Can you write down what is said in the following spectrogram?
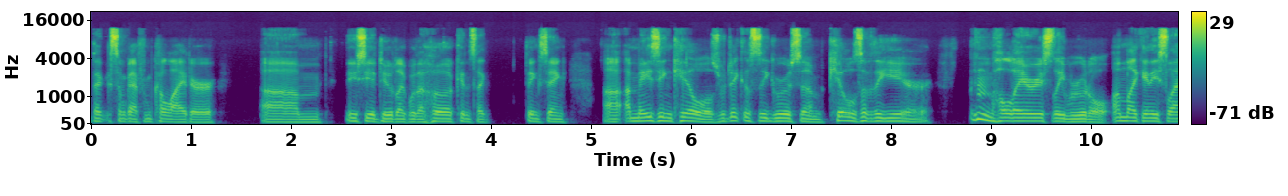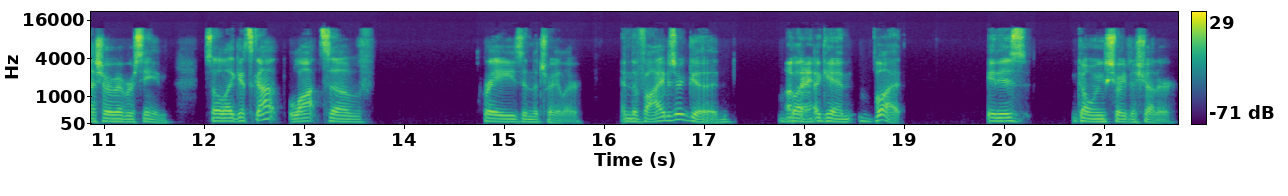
like some guy from Collider. Um, you see a dude like with a hook and it's like things saying, uh, amazing kills, ridiculously gruesome, kills of the year, hilariously brutal, unlike any slasher I've ever seen. So like it's got lots of praise in the trailer and the vibes are good. But Okay. again, but it is going straight to Shudder,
